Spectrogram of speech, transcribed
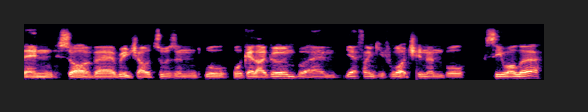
then sort of uh, reach out to us and we'll we'll get that going. But um, yeah, thank you for watching, and we'll see you all later.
